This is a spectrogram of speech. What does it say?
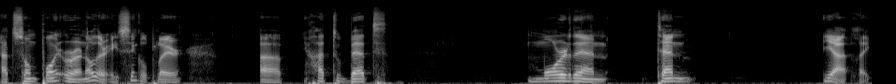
at some point or another, a single player, uh, had to bet more than 10, yeah, like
